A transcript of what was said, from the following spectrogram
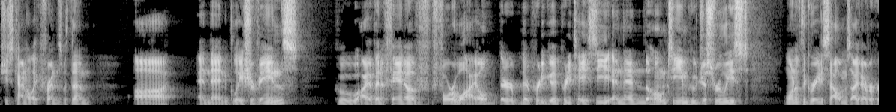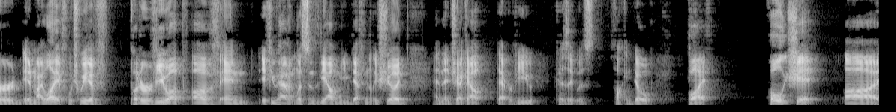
she's kind of like friends with them uh and then glacier veins who i've been a fan of for a while they're they're pretty good pretty tasty and then the home team who just released one of the greatest albums I've ever heard in my life, which we have put a review up of. And if you haven't listened to the album, you definitely should. And then check out that review because it was fucking dope. But holy shit, uh,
